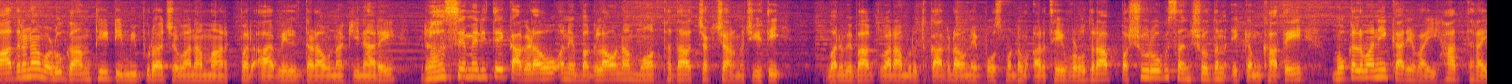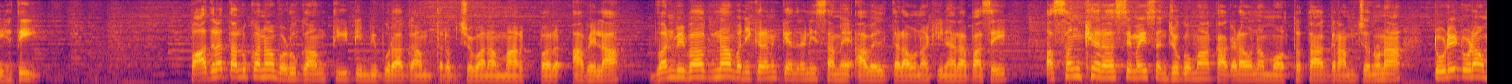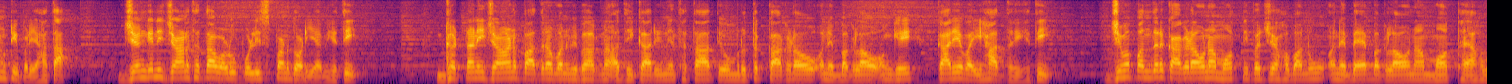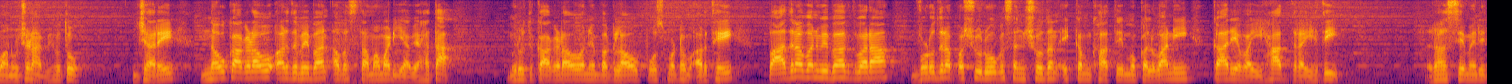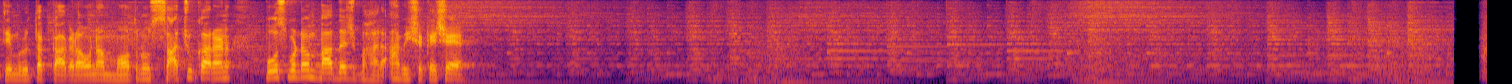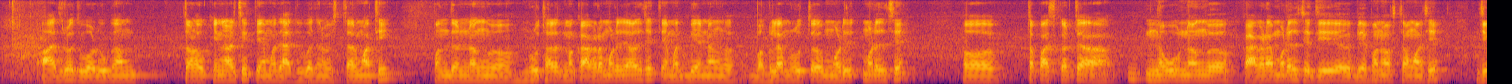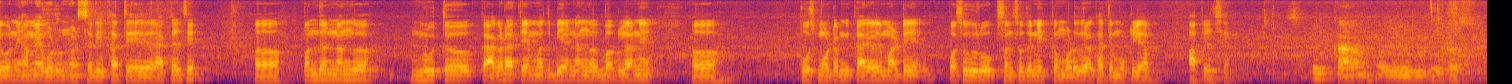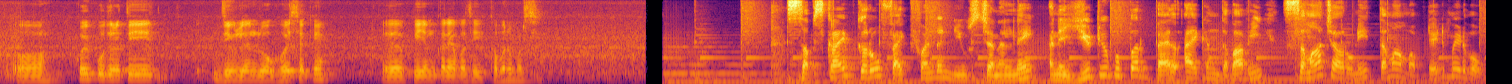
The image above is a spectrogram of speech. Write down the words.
પાદરના વડુ ગામથી ટીમીપુરા જવાના માર્ગ પર આવેલ તળાવના કિનારે રહસ્યમય રીતે કાગડાઓ અને બગલાઓના મોત થતાં ચકચાર મચી હતી. વન વિભાગ દ્વારા મૃત કાગડાઓને પોસ્ટમોર્ટમ અર્થે વડોદરા પશુરોગ સંશોધન એકમ ખાતે મોકલવાની કાર્યવાહી હાથ ધરાઈ હતી. પાદરા તાલુકાના વડુ ગામથી ટીંબીપુરા ગામ તરફ જવાના માર્ગ પર આવેલા વન વિભાગના વનીકરણ કેન્દ્રની સામે આવેલ તળાવના કિનારા પાસે અસંખ્ય રહસ્યમય સંજોગોમાં કાગડાઓના મોત થતાં ગ્રામજનોના ટોળે ટોળા ઉમટી પડ્યા હતા. જે અંગેની જાણ થતાં વડુ પોલીસ પણ દોડી આવી હતી. ઘટનાની જાણ પાદરા વન વિભાગના અધિકારીને થતાં તેઓ મૃતક કાગડાઓ અને બગલાઓ અંગે કાર્યવાહી હાથ ધરી હતી. જેમાં પંદર કાગડાઓના મોત નીપજ્યા હોવાનું અને બે બગલાઓના મોત થયા હોવાનું જણાવ્યું હતું. જ્યારે નવ કાગડાઓ અર્ધબેભાન અવસ્થામાં મળી આવ્યા હતા. મૃત કાગડાઓ અને બગલાઓ પોસ્ટમોર્ટમ અર્થે પાદરા વન વિભાગ દ્વારા વડોદરા પશુ રોગ સંશોધન એકમ ખાતે મોકલવાની કાર્યવાહી હાથ ધરાઈ હતી. રહસ્યમય રીતે મૃતક કાગડાઓના મોતનું સાચું કારણ પોસ્ટમોર્ટમ બાદ જ બહાર આવી શકે છે. આજરોજ વડુ ગામ તળાવ કિનારથી તેમજ આજુબાજુના વિસ્તારમાંથી પંદર નંગ મૃત હાલતમાં કાગડા મળી આવેલ છે તેમજ બે નંગ બગલા મૃત મળી મળેલ છે. તપાસ કરતાં નવ નંગ કાગડા મળેલ છે જે બેભાન અવસ્થામાં છે જેઓને અમે વડુ નર્સરી ખાતે રાખેલ છે. પંદર નંગ મૃત કાગડા તેમજ બે નંગ બગલાને પોસ્ટમોર્ટમની કાર્યવાહી માટે પશુ રોગ સંશોધન એકમ વડોદરા ખાતે મોકલી આપેલ છે. કોઈ કારણ હોય કોઈ કોઈ કુદરતી જીવલેણ રોગ હોઈ શકે? પીએમ કર્યા પછી ખબર પડશે. સબસ્ક્રાઇબ કરો ફેક્ટ ફંડ ન્યૂઝ ચેનલને અને યુટ્યુબ ઉપર બેલ આઇકન દબાવી સમાચારોની તમામ અપડેટ મેળવો.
